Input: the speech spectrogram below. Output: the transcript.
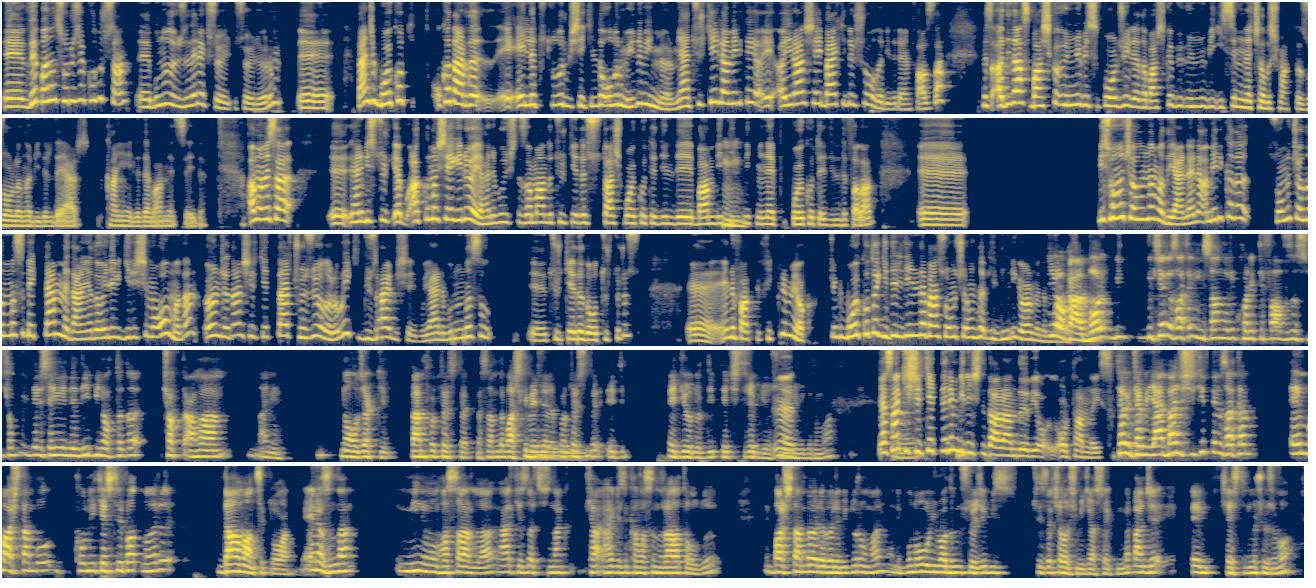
E, ve bana soracak olursan e, bunu da üzülerek sö- söylüyorum. E, bence boykot o kadar da e, elle tutulur bir şekilde olur muydu bilmiyorum. Yani Türkiye ile Amerika'yı ayıran şey belki de şu olabilir en fazla. Mesela Adidas başka ünlü bir sporcuyla da başka bir ünlü bir isimle çalışmakta zorlanabilirdi eğer Kanye ile devam etseydi. Ama mesela e, hani biz Türk ya, aklıma şey geliyor ya hani bu işte zamanda Türkiye'de Sütaş boykot edildi, Bambi Hı hı. Piknik mi ne boykot edildi falan. E, bir sonuç alınamadı yani. Hani Amerika'da sonuç alınması beklenmeden ya da öyle bir girişimi olmadan önceden şirketler çözüyorlar olayı ki güzel bir şey bu. Yani bunu nasıl e, Türkiye'de de oturturuz e, en ufak bir fikrim yok. Çünkü boykota gidildiğinde ben sonuç alınabildiğini görmedim. Yok abi boy, bir, bir kere zaten insanların kolektif hafızası çok ileri seviyede değil bir noktada çok da ama hani ne olacak ki ben protesto etmesem de başka birileri protesto edip ediyordur deyip geçiştirebiliyorsun Evet. öyle bir durum var. Ya sanki şirketlerin bilinçli davrandığı bir ortamdayız. Tabii tabii yani bence şirketlerin zaten en baştan bu konuyu kestirip atmaları daha mantıklı olan. En azından minimum hasarla herkes açısından herkesin kafasının rahat olduğu baştan böyle böyle bir durum var. Hani buna uymadığın sürece biz sizle çalışmayacağız şeklinde. Bence en kestirme çözüm o.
